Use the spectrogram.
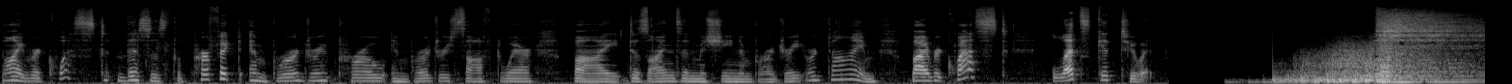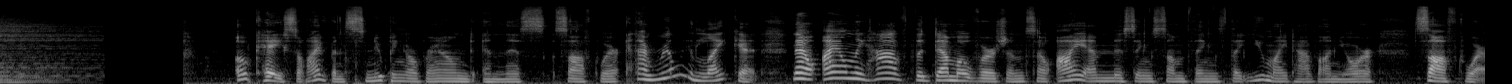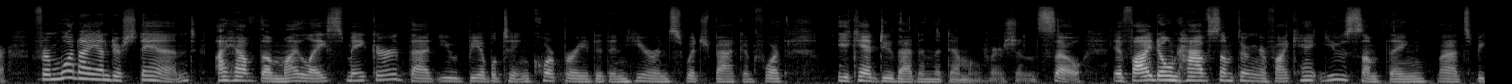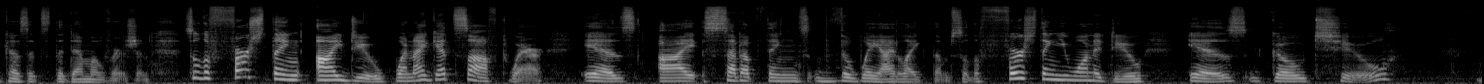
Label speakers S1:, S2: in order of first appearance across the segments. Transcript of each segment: S1: by request. This is the Perfect Embroidery Pro embroidery software by Designs in Machine Embroidery or Dime. By request, let's get to it. Okay, so I've been snooping around in this software and I really like it. Now, I only have the demo version, so I am missing some things that you might have on your software. From what I understand, I have the My Lace Maker that you'd be able to incorporate it in here and switch back and forth you can't do that in the demo version. So if I don't have something or if I can't use something, that's because it's the demo version. So the first thing I do when I get software is I set up things the way I like them. So the first thing you want to do is go to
